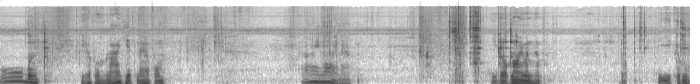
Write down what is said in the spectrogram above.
อู้เบิงนี่ครับผมล้าเห็ดนะครับผมกำลังน้อยๆนะครับอีกดอกน้อยมันครับ ดอกอีกครับเนี่ย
